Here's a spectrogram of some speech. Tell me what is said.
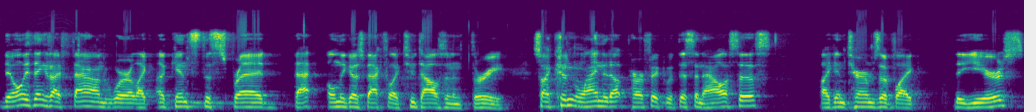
The only things I found were like against the spread that only goes back to like 2003. So I couldn't line it up perfect with this analysis, like in terms of like the years.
